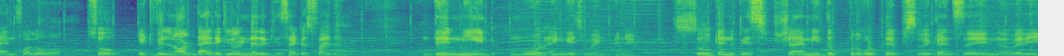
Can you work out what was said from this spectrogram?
10 follower so it will not directly or indirectly satisfy them they need more engagement in it so can you please share me the pro tips we can say in a very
